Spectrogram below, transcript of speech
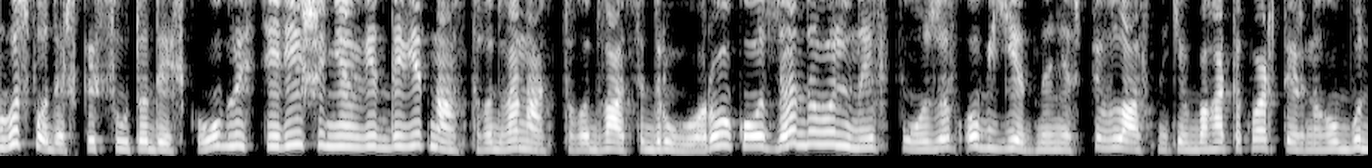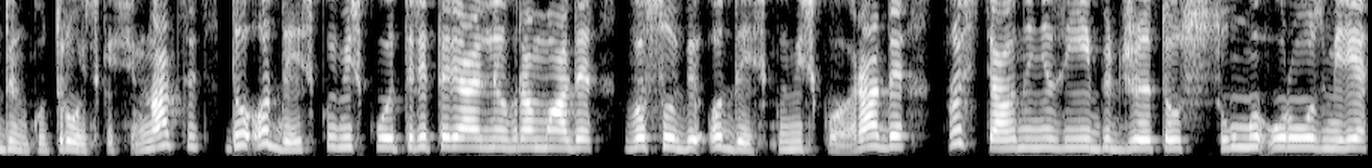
Господарський суд Одеської області рішенням від 19.12.22 року задовольнив позов об'єднання співвласників багатоквартирного будинку Троїцька 17 до Одеської міської територіальної громади в особі Одеської міської ради про стягнення з її бюджету суми у розмірі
